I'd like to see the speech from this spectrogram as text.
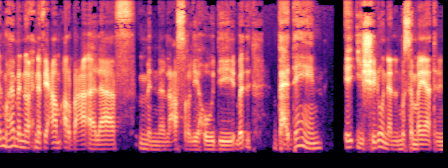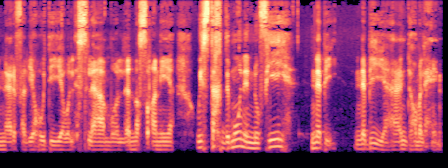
المهم إنه إحنا في عام 4000 من العصر اليهودي. بعدين يشيلون المسميات اللي نعرفها اليهودية والإسلام والنصرانية ويستخدمون إنه فيه نبي نبية عندهم الحين.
